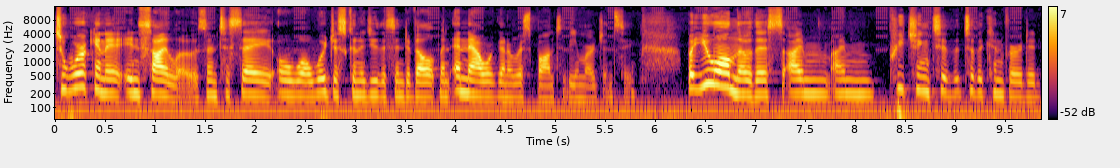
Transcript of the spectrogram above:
to work in a, in silos and to say, oh well, we're just going to do this in development, and now we're going to respond to the emergency. But you all know this. I'm I'm preaching to the to the converted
